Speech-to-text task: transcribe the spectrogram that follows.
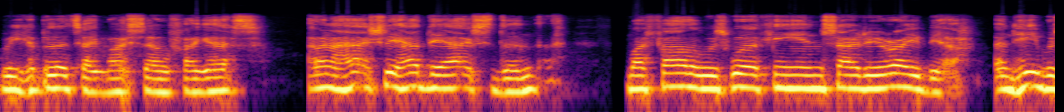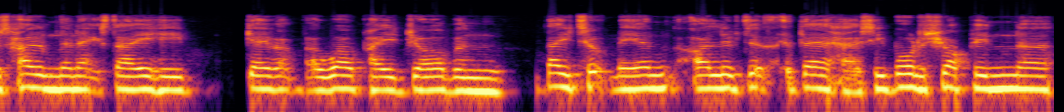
rehabilitate myself, I guess. When I actually had the accident, my father was working in Saudi Arabia and he was home the next day. He gave up a well paid job and they took me and I lived at their house. He bought a shop in uh,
